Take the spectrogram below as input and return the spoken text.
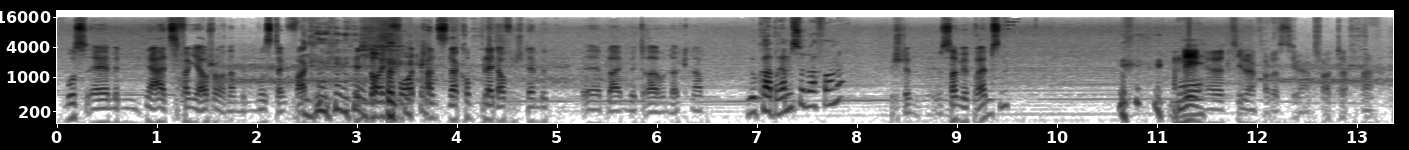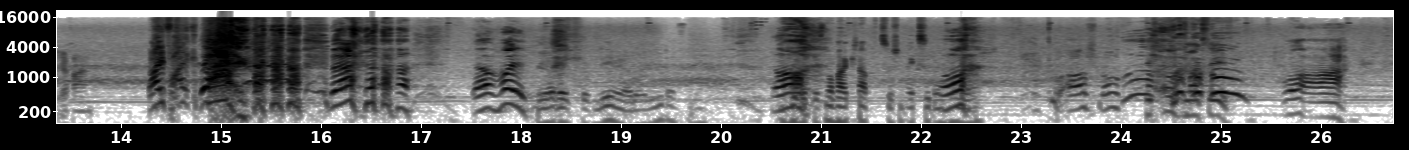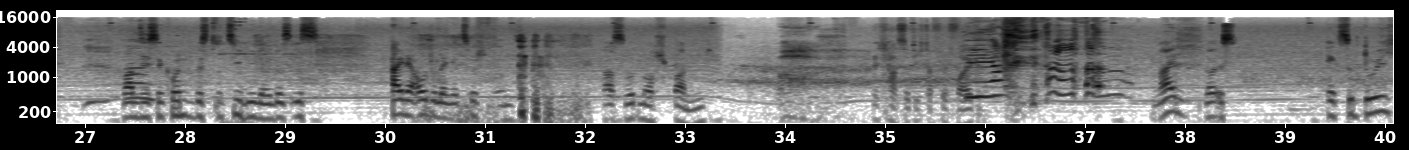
muss, äh, mit, ja, jetzt fange ich auch schon an mit Mustang, fuck. mit neuen Ford kannst du da komplett auf dem Stempel äh, bleiben mit 300 knapp. Luca, bremst du da vorne? Bestimmt. Sollen wir bremsen? Nee, Nee. äh, Zieleinfahrt ist Zieleinfahrt, da fahr hier rein. Nein, Falk! Jawohl! Höhere Probleme oder wieder. Oh, Das ist nochmal knapp zwischen Exit und Oh. Du Arschloch! auf, Maxi. Boah. 20 Sekunden bis zur Ziellinie und das ist keine Autolänge zwischen uns. Das wird noch spannend. Ich hasse dich dafür, Falk. Nein, da ist Exit durch.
